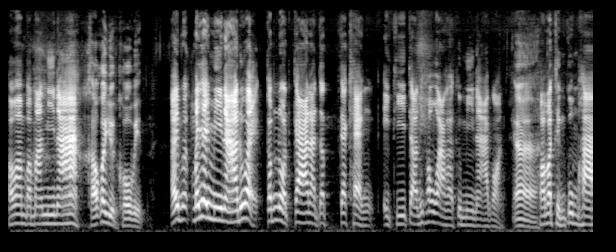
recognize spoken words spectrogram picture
พอมาประมาณมีนาเขาก็หยุดโควิด เอ้ยไม่ไม่ใช่มีนาด้วยกำหนดการอาจจะจะแข่งอีกทีตามที่เขาวางอะคือมีนาก่อนอ่าพอมาถึงกุมภา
